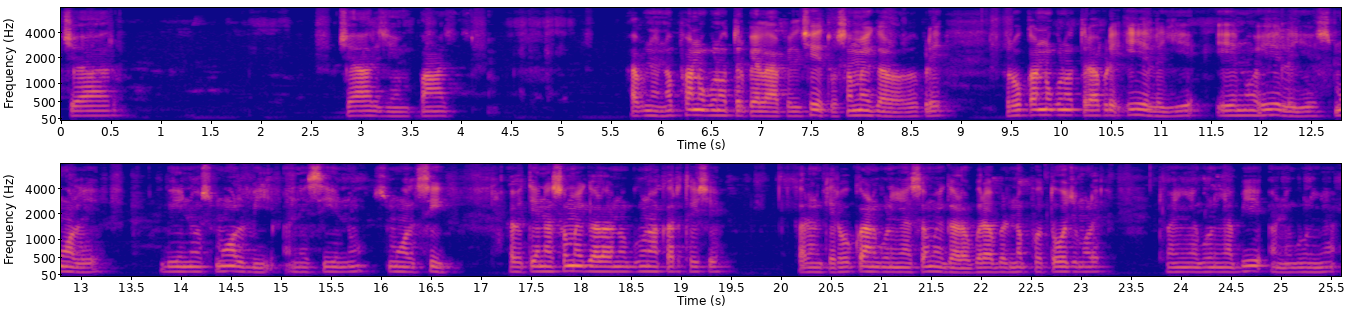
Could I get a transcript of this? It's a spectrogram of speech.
ચાર ચાર જેમ પાંચ. આપણે નફાનો ગુણોત્તર પહેલાં આપેલ છે, તો સમયગાળો આપણે રોકાણનો ગુણોત્તર આપણે એ લઈએ એનો એ લઈએ સ્મોલ એ બીનો સ્મોલ બી અને સીનો સ્મોલ સી હવે તેના સમયગાળાનો ગુણાકાર થશે, કારણ કે રોકાણ ગુણ્યા સમયગાળો બરાબર નફો તો જ મળે. તો અહીંયા ગુણ્યા બે અને ગુણ્યા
